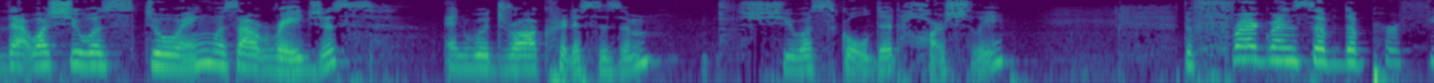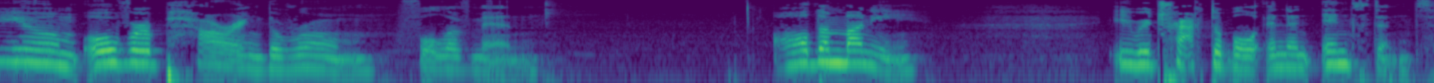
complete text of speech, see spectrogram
that what she was doing was outrageous and would draw criticism. She was scolded harshly. The fragrance of the perfume overpowering the room full of men. All the money irretractable in an instant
